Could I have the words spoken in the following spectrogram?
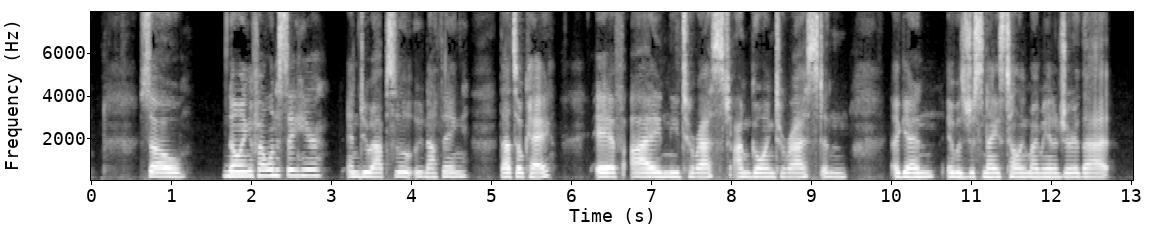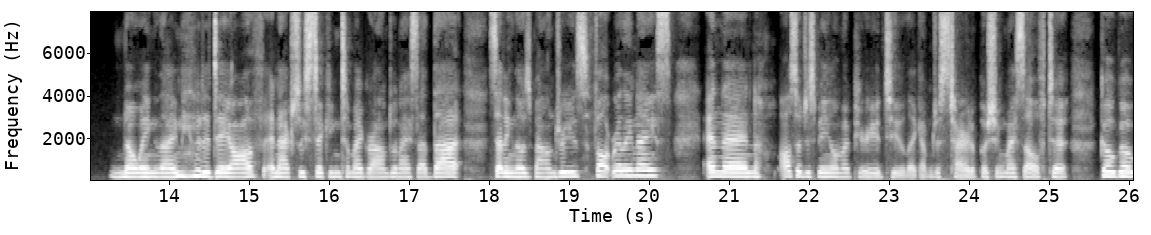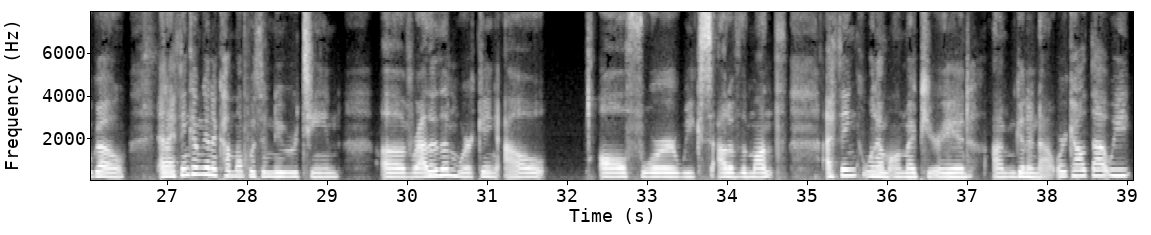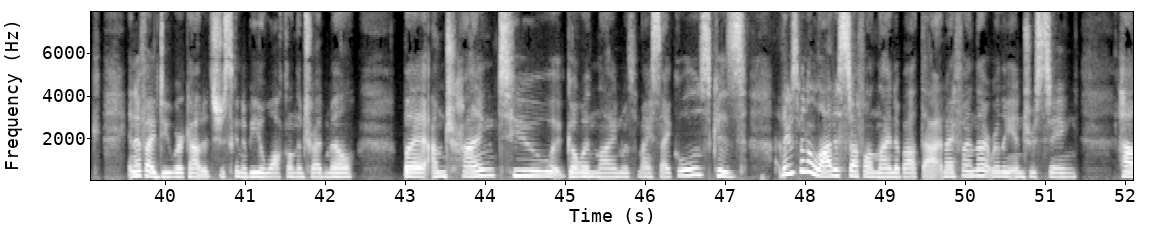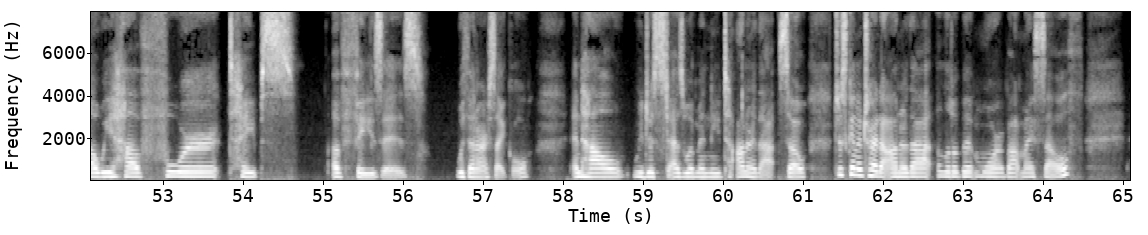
So, knowing if I want to stay here and do absolutely nothing, that's okay. If I need to rest, I'm going to rest. And again, it was just nice telling my manager that knowing that I needed a day off and actually sticking to my ground when I said that, setting those boundaries felt really nice. And then also just being on my period too. Like I'm just tired of pushing myself to go, go, go. And I think I'm going to come up with a new routine of rather than working out all four weeks out of the month, I think when I'm on my period, I'm going to not work out that week. And if I do work out, it's just going to be a walk on the treadmill but I'm trying to go in line with my cycles because there's been a lot of stuff online about that, and I find that really interesting how we have four types of phases within our cycle and how we just as women need to honor that. So, just going to try to honor that a little bit more about myself.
